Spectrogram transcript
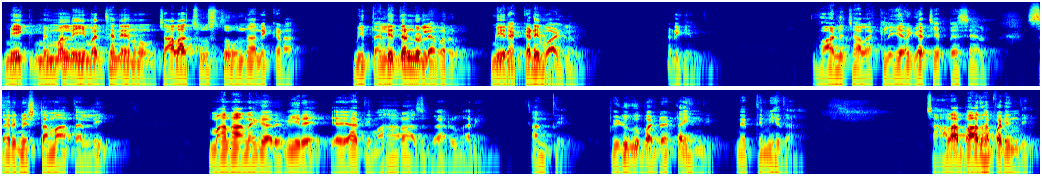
మీకు మిమ్మల్ని ఈ మధ్య నేను చాలా చూస్తూ ఉన్నాను ఇక్కడ. మీ తల్లిదండ్రులు ఎవరు? మీరెక్కడి వాళ్ళు? అడిగింది. వాళ్ళు చాలా క్లియర్గా చెప్పేశారు. శర్మిష్ట మా తల్లి మా నాన్నగారు వీరే యయాతి మహారాజు గారు అని. అంతే. పిడుగుపడ్డట్టు అయింది నెత్తి మీద. చాలా బాధపడింది.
